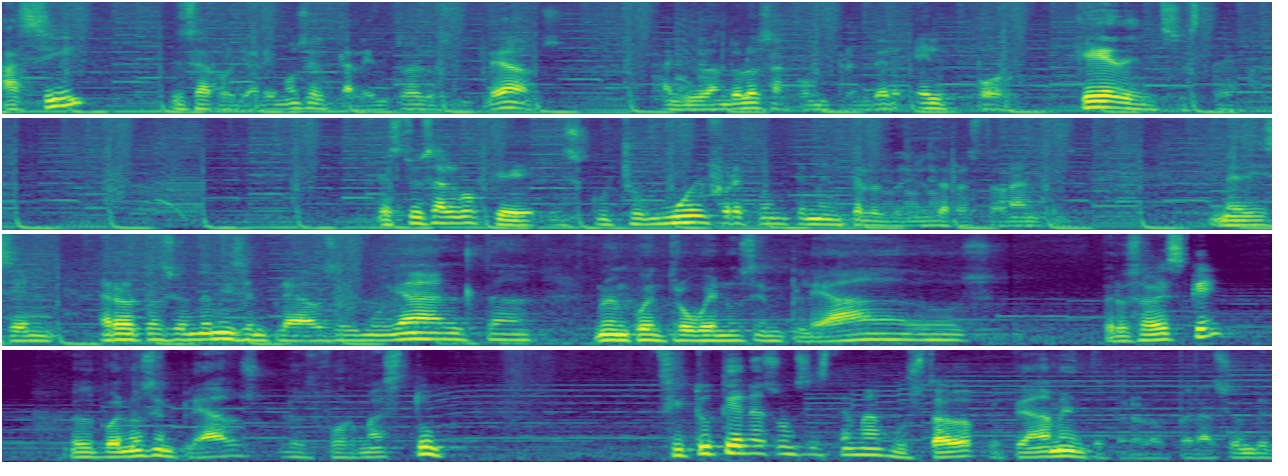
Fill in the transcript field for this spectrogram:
Así desarrollaremos el talento de los empleados, ayudándolos a comprender el porqué del sistema. Esto es algo que escucho muy frecuentemente a los dueños de restaurantes. Me dicen, la rotación de mis empleados es muy alta, no encuentro buenos empleados. Pero ¿sabes qué? Los buenos empleados los formas tú. Si tú tienes un sistema ajustado apropiadamente para la operación de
